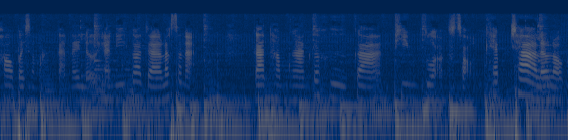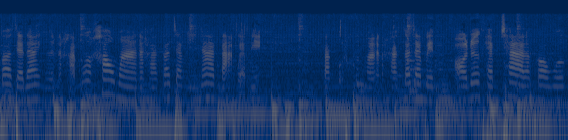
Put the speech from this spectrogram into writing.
เข้าไปสมัครกันได้เลย อันนี้ก็จะลักษณะ การทำงานก็คือการพิมพ์ตัวอักษร captcha แล้วเราก็จะได้เงินนะคะ เมื่อเข้ามานะคะ ก็จะมีหน้าต่างแบบนี้ปรากฏขึ้นมานะคะ ก็จะเป็น order captcha แล้วก็ work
